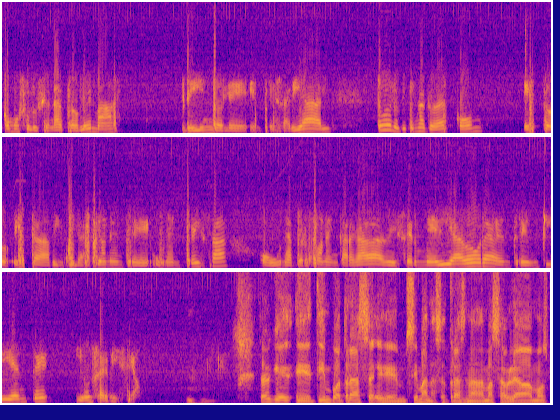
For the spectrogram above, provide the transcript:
cómo solucionar problemas de índole empresarial, todo lo que tenga que ver con esto, esta vinculación entre una empresa o una persona encargada de ser mediadora entre un cliente y un servicio. Sabe que eh, tiempo atrás, eh, semanas atrás nada más, hablábamos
